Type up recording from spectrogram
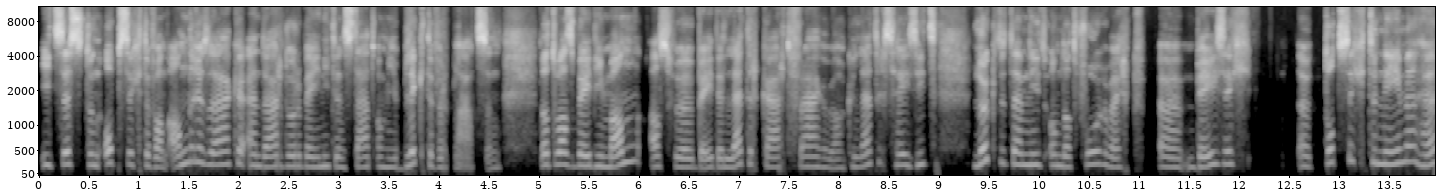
iets is ten opzichte van andere zaken en daardoor ben je niet in staat om je blik te verplaatsen. Dat was bij die man, als we bij de letterkaart vragen welke letters hij ziet, lukt het hem niet om dat voorwerp uh, bij zich uh, tot zich te nemen hè,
